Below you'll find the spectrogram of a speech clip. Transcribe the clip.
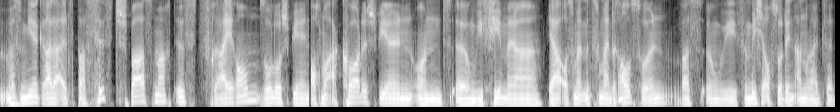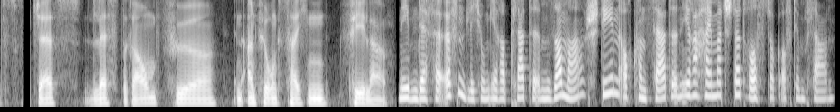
Was mir gerade als Bassist Spaß macht, ist Freiraum, Solo spielen, auch mal Akkorde spielen und irgendwie viel mehr ja, aus meinem Instrument rausholen, was irgendwie für mich auch so den Anreiz setzt. Jazz lässt Raum für in Anführungszeichen Fehler. Neben der Veröffentlichung ihrer Platte im Sommer stehen auch Konzerte in ihrer Heimatstadt Rostock auf dem Plan.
